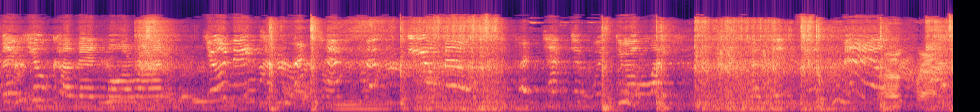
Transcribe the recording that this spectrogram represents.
where you come in, moron. You need to protect the steel mill. Protect it with your life. Because fail, Oh, crap.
